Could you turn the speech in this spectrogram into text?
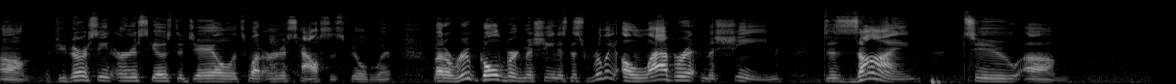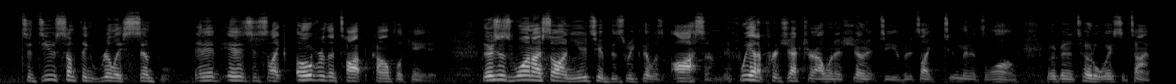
Um, if you've ever seen Ernest Goes to Jail, it's what Ernest's house is filled with. But a Rube Goldberg machine is this really elaborate machine designed to, um, to do something really simple. And it, it's just like over the top complicated. There's this one I saw on YouTube this week that was awesome. If we had a projector, I would have showed it to you, but it's like two minutes long. It would have been a total waste of time.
